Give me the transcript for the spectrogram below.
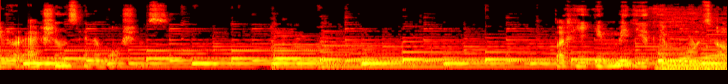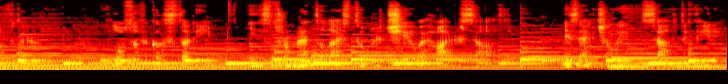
in her actions and emotions. But he immediately warns after, philosophical study instrumentalized to achieve a higher self is actually self-defeating.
